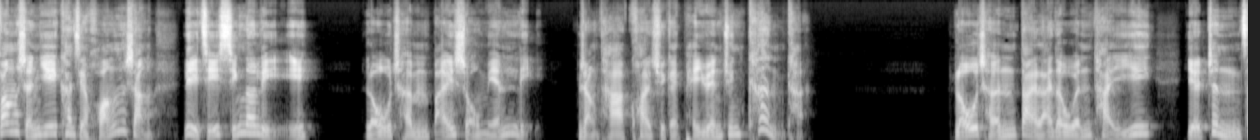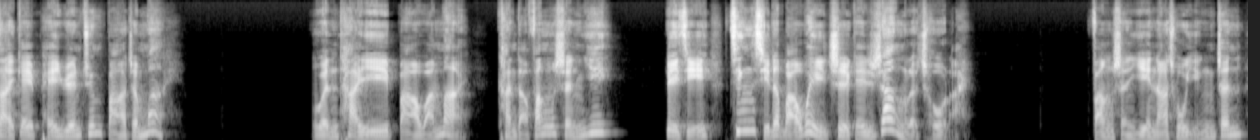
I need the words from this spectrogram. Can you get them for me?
方神医看见皇上，立即行了礼。楼臣摆手免礼，让他快去给裴元君看看。楼臣带来的文太医也正在给裴元君把着脉。文太医把完脉，看到方神医，立即惊喜的把位置给让了出来。方神医拿出银针，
